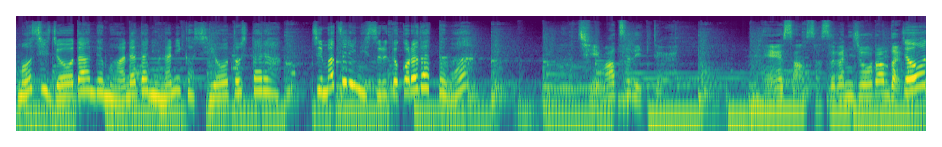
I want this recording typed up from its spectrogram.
うもし冗談でもあなたに何かしようとしたら血祭りにするところだったわ。血祭りって姉さんさすがに冗談だよ。冗談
